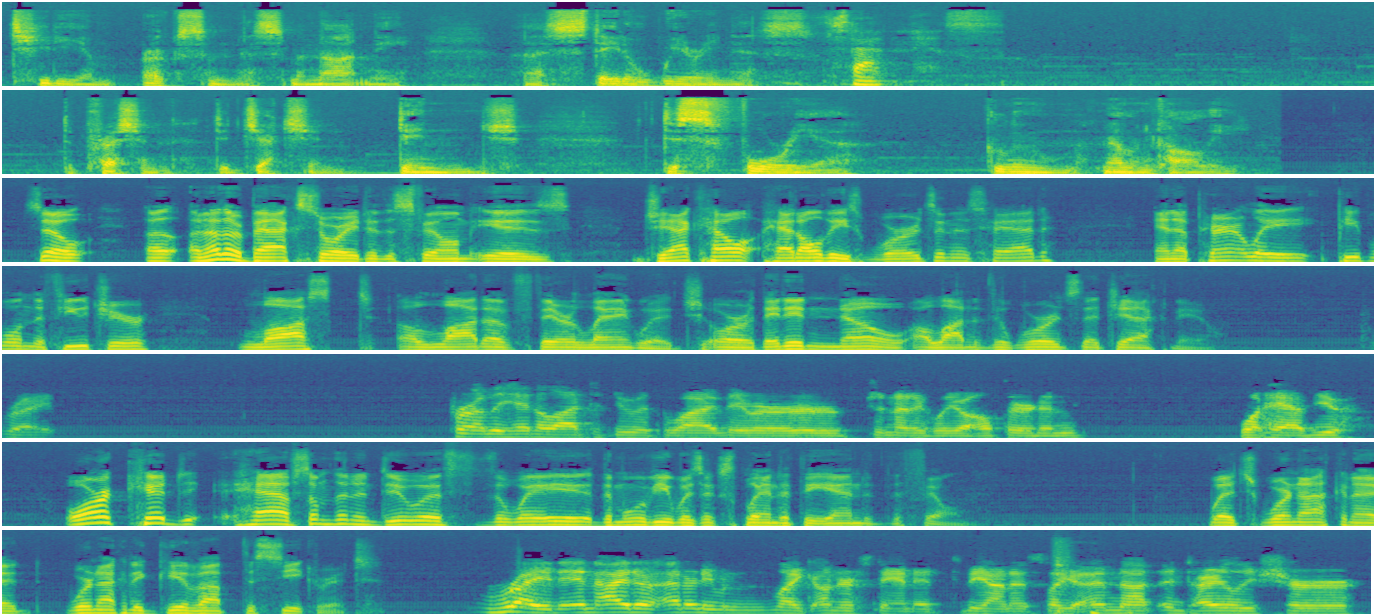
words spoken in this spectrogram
tedium, irksomeness, monotony, a state of weariness, Sadness. depression, dejection, dinge, dysphoria, gloom, melancholy. So uh, another backstory to this film is Jack Hell had all these words in his head, and apparently people in the future lost a lot of their language, or they didn't know a lot of the words that Jack knew. Right. Probably had a lot to do with why they were genetically altered and what have you. Or could have something to do with the way the movie was explained at the end of the film, which we're not gonna we're not gonna give up the secret. Right, and I don't I don't even like understand it to be honest. Like I'm not entirely sure,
